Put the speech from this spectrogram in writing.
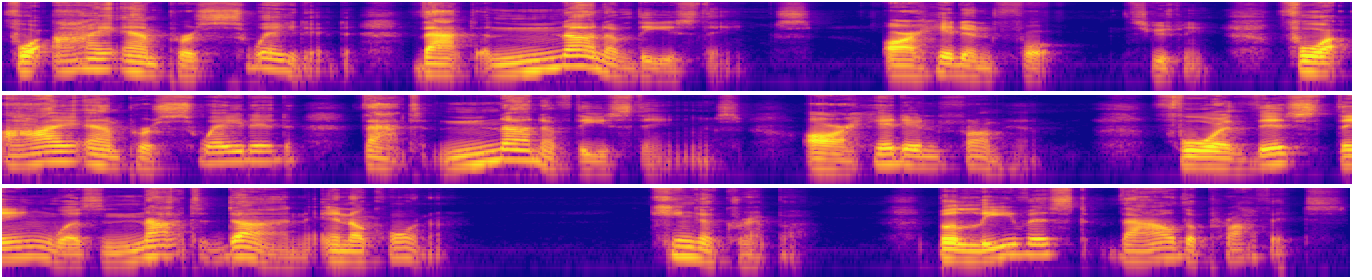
For I am persuaded that none of these things are hidden for excuse me for I am persuaded that none of these things are hidden from him. For this thing was not done in a corner. King Agrippa believest thou the prophets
